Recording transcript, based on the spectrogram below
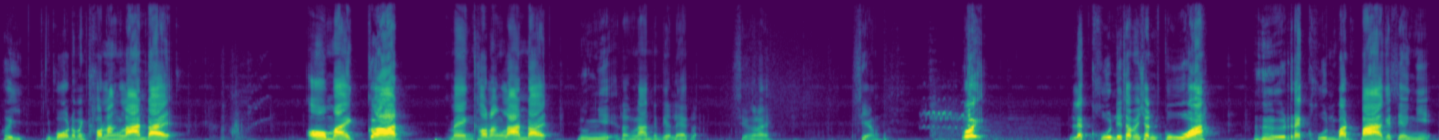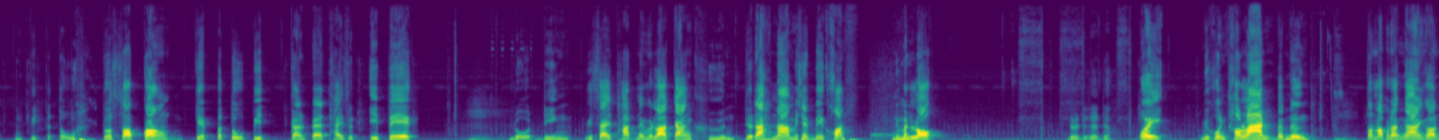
เฮ้ยอย่าบอกนะมันเข้าหลังร้านได้ โอ้ my god แม่งเข้าหลังร้านได้รู้งี้หลังร้านตั้งแต่แรกแล้ว เสียงอะไร เสียง เฮ้ยแรคคูนที่ทำให้ฉันกลัวแรคคูนบ้านป้าแกเสียงงี้ ปิดประตู ตรวจสอบกล้อง เก็บประตูปิด การแปลไทยสุดอีเปกโหลดดิ้ง วิสัยทัศน์ในเวลากลางคืน เดี๋ยวนะหน้าไม่ใช่เบคอน นี่มันหลอก เดี๋ยวเดี๋ยวเดี๋ยวเฮ้ย มีคนเข้าร้านแป๊บนึง ตอนรับพนักงานก่อน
